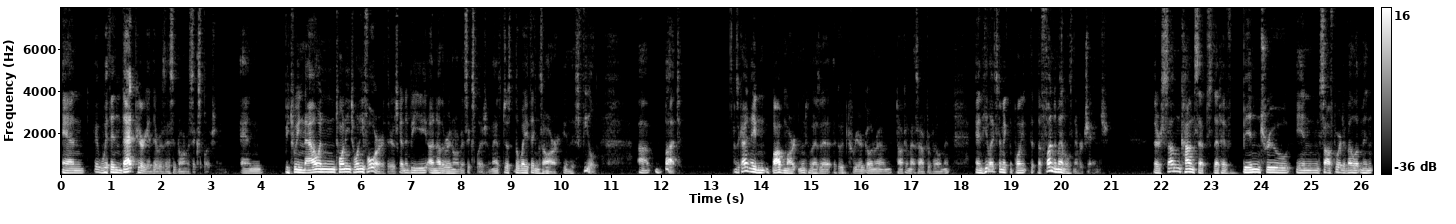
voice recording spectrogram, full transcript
And within that period, there was this enormous explosion. And between now and 2024, there's going to be another enormous explosion. That's just the way things are in this field. Uh, but there's a guy named Bob Martin who has a, a, good career going around talking about software development, and he likes to make the point that the fundamentals never change. There are some concepts that have been true in software development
